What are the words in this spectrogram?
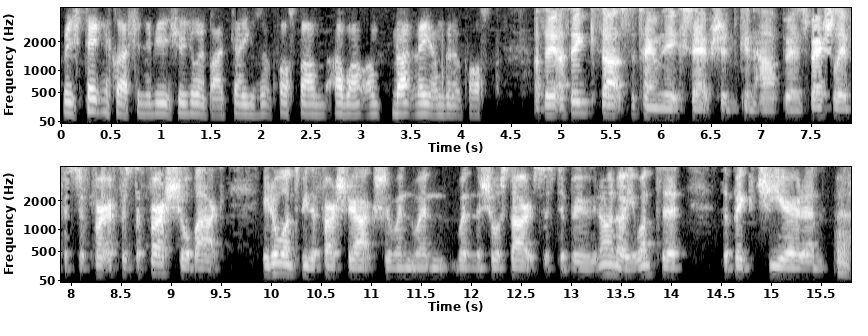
Which technically I shouldn't be. It's usually bad guys at first, but I'm, I want I'm, that night I'm going at first. I think I think that's the time the exception can happen, especially if it's the first, if it's the first show back. You don't want to be the first reaction when when when the show starts is to boo. No, no, you want to the big cheer and uh,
